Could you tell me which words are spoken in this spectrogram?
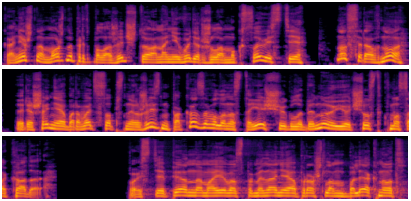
Конечно, можно предположить, что она не выдержала мук совести, но всё равно решение оборвать собственную жизнь показывало настоящую глубину её чувств к Масакада. «Постепенно мои воспоминания о прошлом блекнут,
